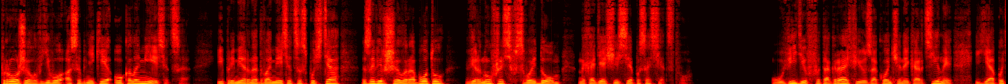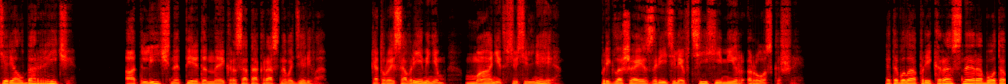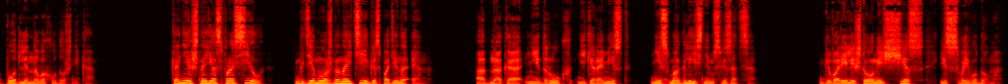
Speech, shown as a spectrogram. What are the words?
прожил в его особняке около месяца и примерно два месяца спустя завершил работу, вернувшись в свой дом, находящийся по соседству. Увидев фотографию законченной картины, я потерял дар речи. Отлично переданная красота красного дерева, которая со временем манит все сильнее, приглашая зрителя в тихий мир роскоши. Это была прекрасная работа подлинного художника. Конечно, я спросил, где можно найти господина Н. Однако ни друг, ни керамист не смогли с ним связаться. Говорили, что он исчез из своего дома.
